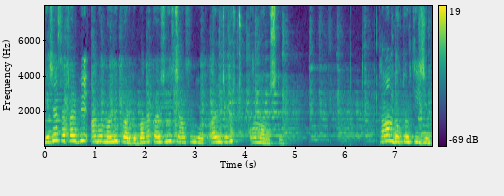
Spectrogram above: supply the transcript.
Geçen sefer bir anormallik vardı. Bana karşı hiç şansın yok. Ayrıca hiç olmamıştı. Tamam Doktor T'cim.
